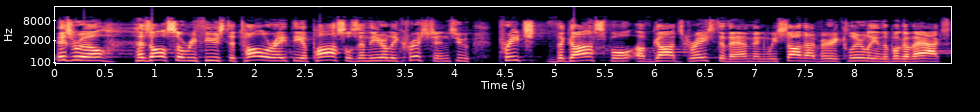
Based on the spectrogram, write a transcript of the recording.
Israel has also refused to tolerate the apostles and the early Christians who preached the gospel of God's grace to them, and we saw that very clearly in the book of Acts,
